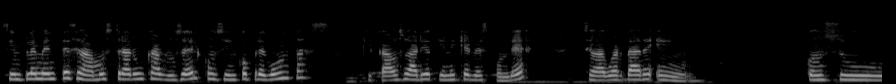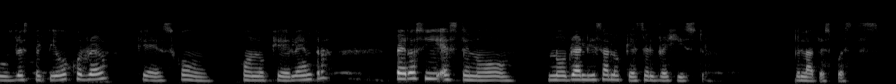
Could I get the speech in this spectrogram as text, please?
Simplemente se va a mostrar un carrusel con cinco preguntas que cada usuario tiene que responder. Se va a guardar en, con su respectivo correo, que es con, con lo que él entra pero sí este no, no realiza lo que es el registro de las respuestas.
